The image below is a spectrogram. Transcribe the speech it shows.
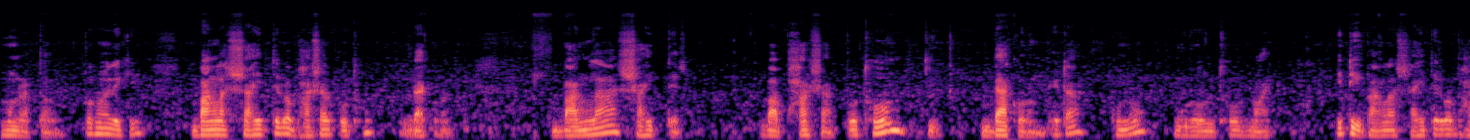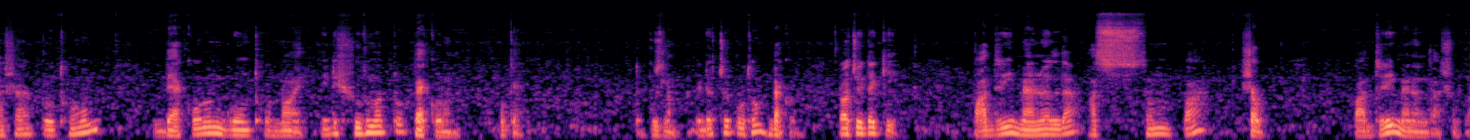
মনে রাখতে হবে। প্রথমে দেখি, বাংলা সাহিত্যের বা ভাষার প্রথম ব্যাকরণ বাংলা সাহিত্যের বা ভাষার প্রথম কি? ব্যাকরণ এটা কোনো গ্রন্থ নয়। এটি বাংলা সাহিত্যের বা ভাষার প্রথম ব্যাকরণ গ্রন্থ নয়। এটি শুধুমাত্র ব্যাকরণ ওকে? তো বুঝলাম। এটা হচ্ছে প্রথম ব্যাকরণ রচয়িতা কি? পাদ্রি ম্যানুয়েল দা আসম্পা সব পাদ্রি ম্যানুয়েল দা আসম্পা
